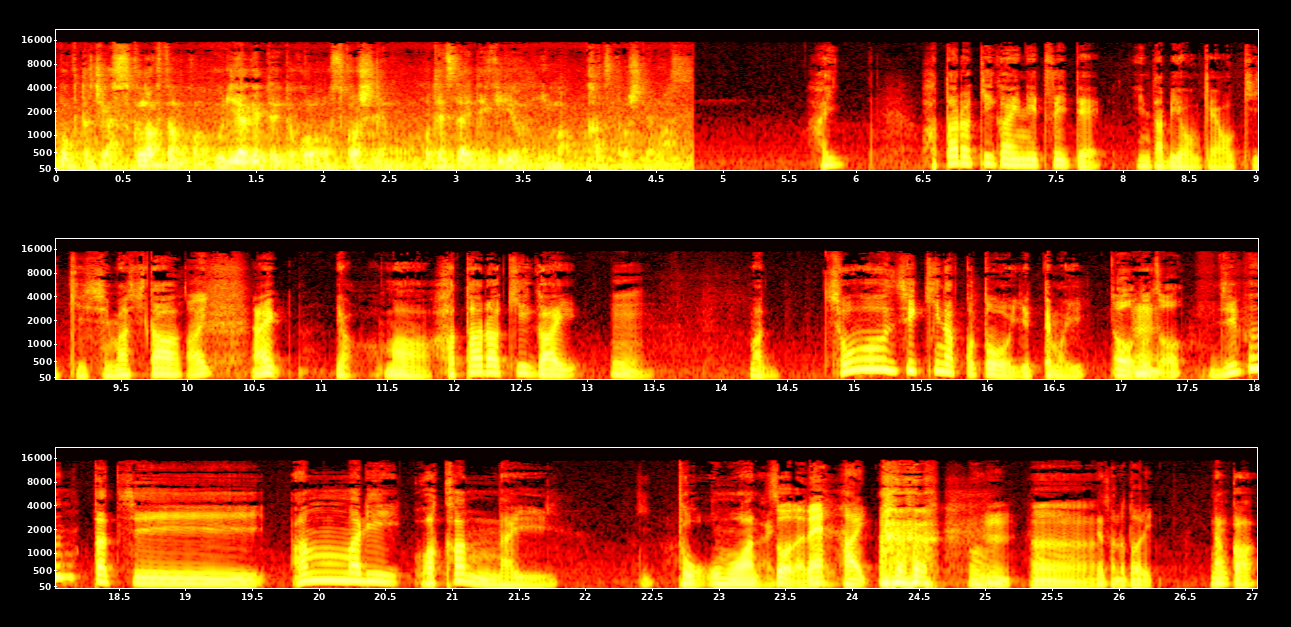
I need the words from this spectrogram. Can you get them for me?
僕たちが少なくともこの売り上げというところを少しでもお手伝いできるように今活動してますはい。働きがいについてインタビュー音源をお聞きしました。はい。はい。いや、まあ、働きがい。うん。まあ、正直なことを言ってもいい？おうどうぞ。自分たち、あんまりわかんないと思わない？そうだね。はい。う。うんん。うん。その通り。なんか、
